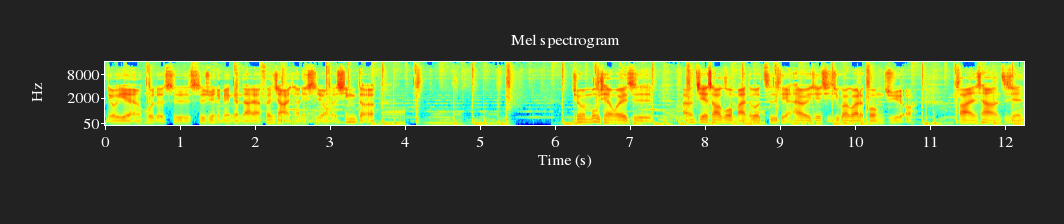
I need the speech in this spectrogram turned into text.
留言或者是私讯里面跟大家分享一下你使用的心得。其实目前为止好像介绍过蛮多的字典，还有一些奇奇怪怪的工具哦，包含像之前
